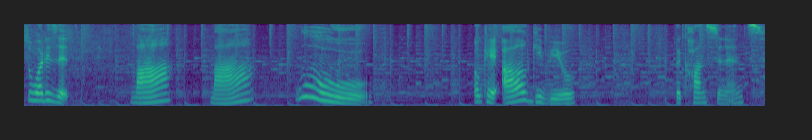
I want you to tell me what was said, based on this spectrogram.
So what is it? Ma ma Ooh. Okay, I'll give you the consonants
